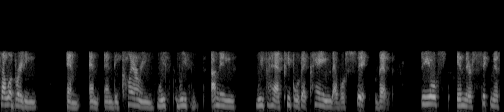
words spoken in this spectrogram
celebrating and, and, and declaring. We've, we've, I mean, we've had people that came that were sick that still in their sickness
